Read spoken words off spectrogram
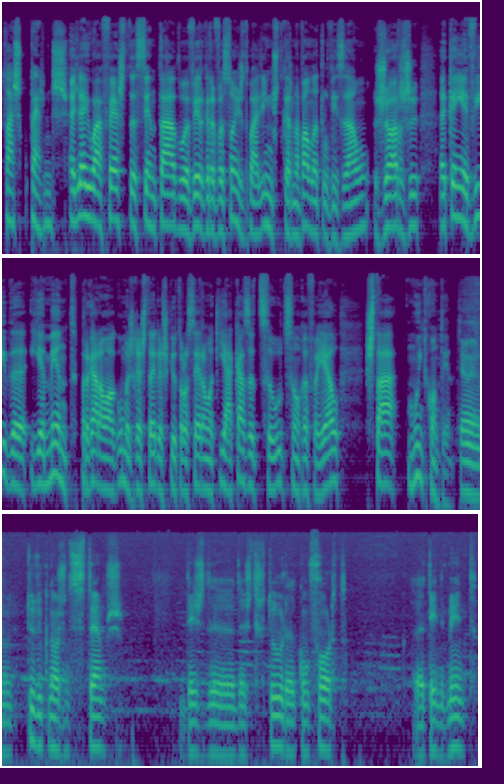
Vasco Pernes. Alheio à festa, sentado a ver gravações de bailhinhos de carnaval na televisão, Jorge, a quem a vida e a mente pregaram algumas rasteiras que o trouxeram aqui à Casa de Saúde São Rafael, está muito contente. Tem tudo o que nós necessitamos, desde a estrutura, conforto, atendimento,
